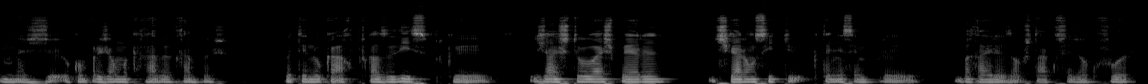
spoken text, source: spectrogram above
Mas eu comprei já uma carrada de rampas para ter no carro por causa disso, porque já estou à espera de chegar a um sítio que tenha sempre barreiras, obstáculos, seja o que for.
